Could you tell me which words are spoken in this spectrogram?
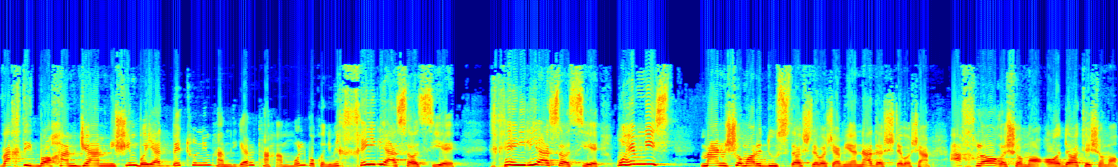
وقتی با هم جمع میشیم باید بتونیم همدیگه رو تحمل بکنیم. این خیلی اساسیه. خیلی اساسیه. مهم نیست من شما رو دوست داشته باشم یا نداشته باشم اخلاق شما عادات شما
